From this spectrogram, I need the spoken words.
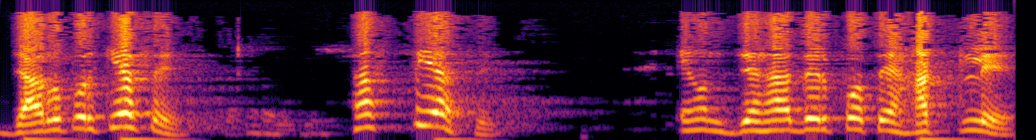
যার উপর কি আছে? শাস্তি আছে। এখন জেহাদের পথে হাঁটলে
